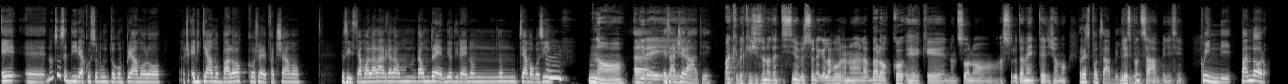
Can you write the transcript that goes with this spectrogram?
e eh, non so se dire a questo punto compriamolo, cioè evitiamo balocco, cioè facciamo così, stiamo alla larga da un, da un brand. Io direi non, non siamo così. Mm. No, uh, direi esagerati anche perché ci sono tantissime persone che lavorano nella Balocco e che non sono assolutamente, diciamo, responsabili. Responsabili, sì. Quindi Pandoro,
